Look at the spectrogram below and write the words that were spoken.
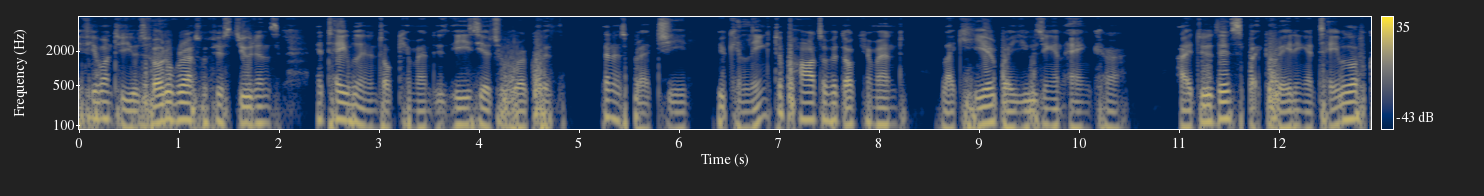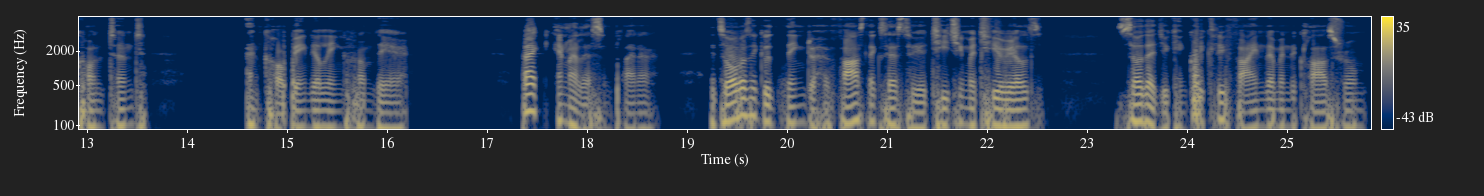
If you want to use photographs of your students, a table in a document is easier to work with than a spreadsheet. You can link to parts of a document, like here by using an anchor. I do this by creating a table of content and copying the link from there. Back in my lesson planner. It's always a good thing to have fast access to your teaching materials so that you can quickly find them in the classroom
